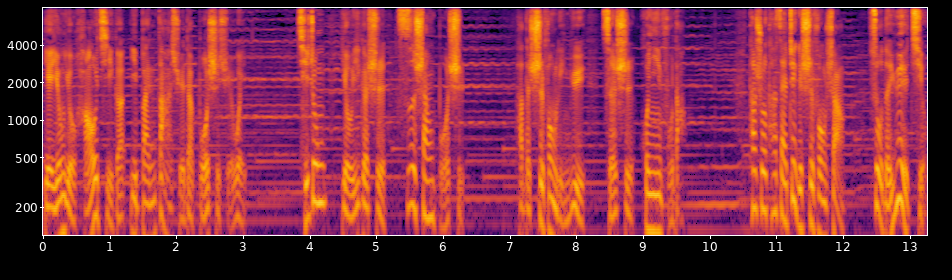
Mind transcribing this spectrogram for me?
也拥有好几个一般大学的博士学位，其中有一个是资商博士，他的侍奉领域则是婚姻辅导。他说他在这个侍奉上。做得越久，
